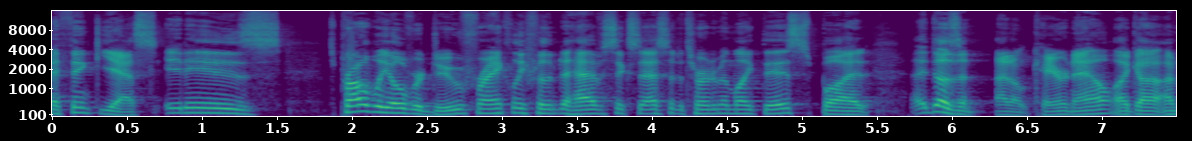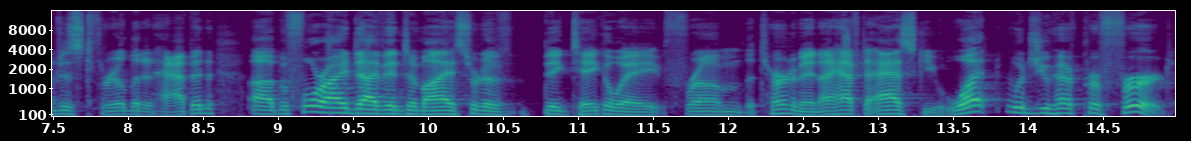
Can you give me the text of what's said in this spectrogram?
I think yes, it is it's probably overdue, frankly, for them to have success at a tournament like this, but it doesn't, I don't care now. Like, I'm just thrilled that it happened. Uh, before I dive into my sort of big takeaway from the tournament, I have to ask you, what would you have preferred?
